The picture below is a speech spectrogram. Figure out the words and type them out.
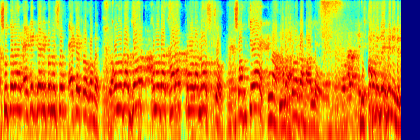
সুতরাং এক এক গাড়ি কন্ডিশন এক এক রকমের। কোনোটা জট কোনোটা খারাপ কোনোটা নষ্ট। সব কি এক? না। কোনোটা ভালো। বুঝতে দেখে নেবেন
